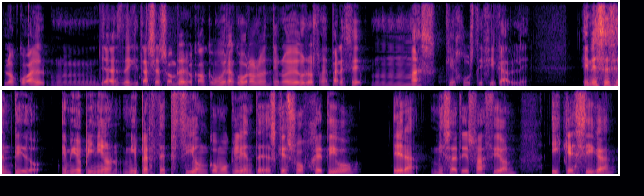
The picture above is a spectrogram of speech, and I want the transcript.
lo cual mm, ya es de quitarse el sombrero, que aunque me hubieran cobrado los 29 euros me parece más que justificable. En ese sentido, en mi opinión, mi percepción como cliente es que su objetivo era mi satisfacción y que siga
